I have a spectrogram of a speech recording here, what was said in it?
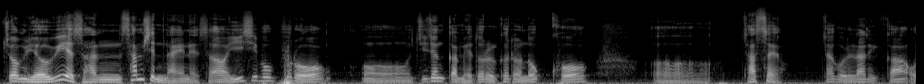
좀 여위에서 한 30 라인에서 25% 어, 지정가 매도를 걸어 놓고 어, 잤어요. 자고 올라니까 어,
